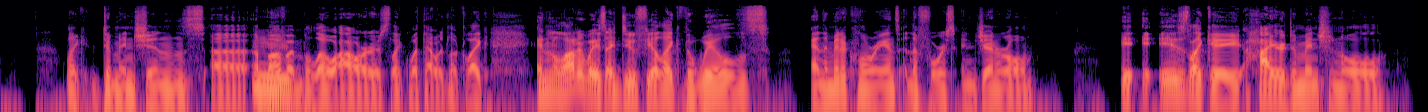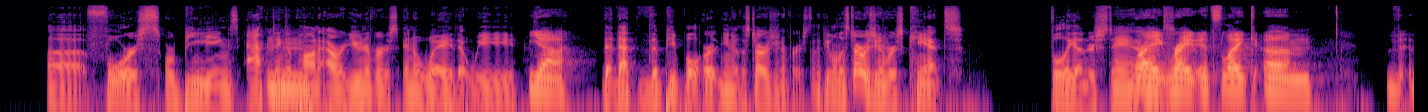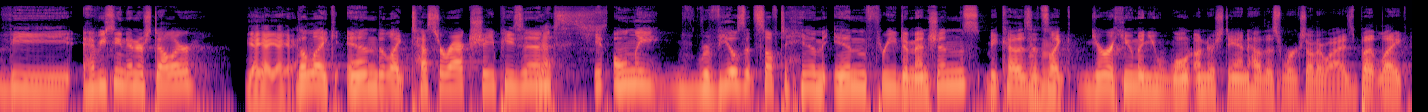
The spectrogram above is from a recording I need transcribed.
like dimensions uh, above Mm. and below ours, like what that would look like. And in a lot of ways, I do feel like the Whills and the midichlorians and the Force in general, it, it is like a higher dimensional uh force or beings acting Mhm. upon our universe in a way that we yeah. that that the people or you know the Star Wars universe that the people in the Star Wars universe can't fully understand. Right, right. It's like um the, the have you seen Interstellar? Yeah, yeah, yeah, yeah. The like end like tesseract shape he's in. yes. it only reveals itself to him in three dimensions because it's Mhm. like you're a human you won't understand how this works otherwise but like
